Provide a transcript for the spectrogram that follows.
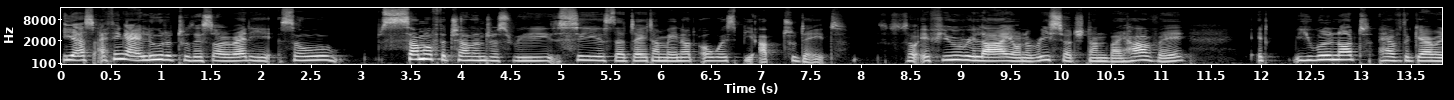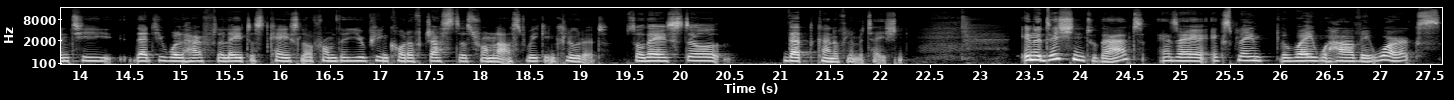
Yes, I think I alluded to this already. So, some of the challenges we see is that data may not always be up to date. So, if you rely on a research done by Harvey, it, you will not have the guarantee that you will have the latest case law from the European Court of Justice from last week included. So, there is still that kind of limitation. In addition to that, as I explained the way Harvey works,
